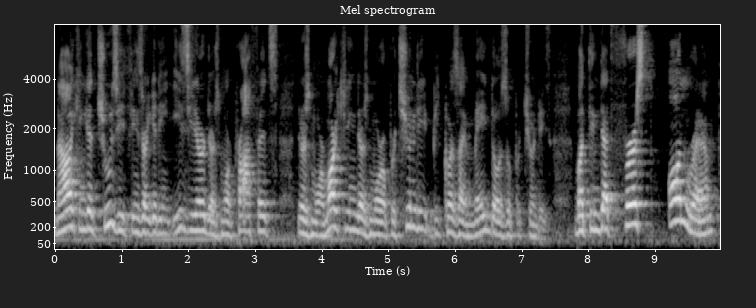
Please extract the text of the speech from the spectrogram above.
Now I can get choosy. Things are getting easier. There's more profits. There's more marketing. There's more opportunity because I made those opportunities. But in that first on ramp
